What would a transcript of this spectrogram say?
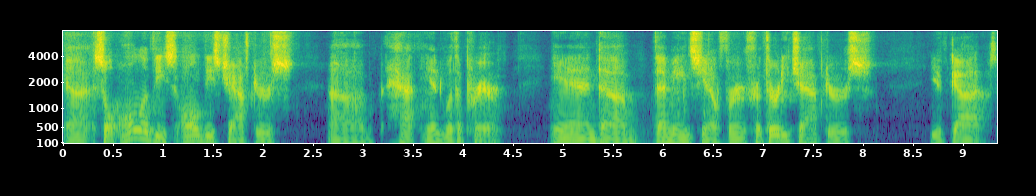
Uh, so all of these, all of these chapters, uh, ha- end with a prayer. And, um, that means, you know, for, for 30 chapters, you've got,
